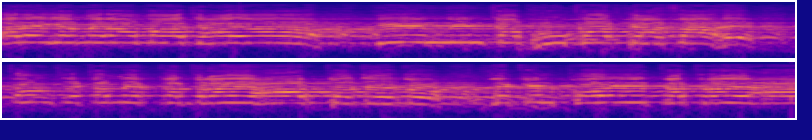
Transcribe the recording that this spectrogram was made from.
अरे ये मेरा माँ जाया तीन दिन का भूखा प्यासा है। कम से कम एक कतराए आप तो दे दो, लेकिन कोई कतराए वाला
